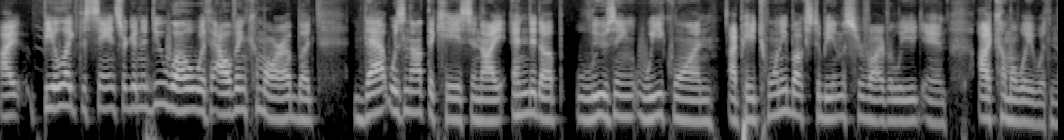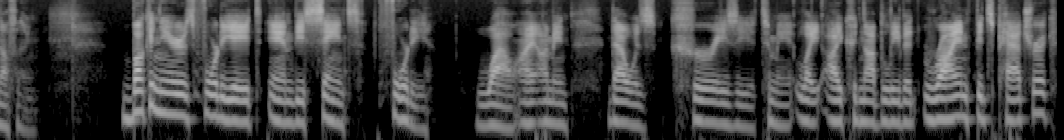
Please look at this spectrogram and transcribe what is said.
I feel like the Saints are going to do well with Alvin Kamara, but that was not the case, and I ended up losing week one. I paid 20 bucks to be in the Survivor League, and I come away with nothing. Buccaneers 48 and the Saints 40. Wow. I, I mean, that was crazy to me. Like, I could not believe it. Ryan Fitzpatrick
